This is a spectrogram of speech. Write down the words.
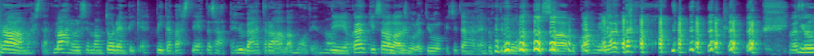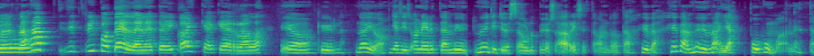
draamasta, että mahdollisimman todenpitävästi, että saatte hyvää draamaa. Me oltiin, no, Niin, ja kaikki salaisuudet julki. Sitä hän ehdotti mulle tuossa aamukahvilla, että mä sanoin, että vähän sit ripotellen, että ei kaikkea kerralla. Joo, kyllä. No joo, ja siis on erittäin myyn- myyntityössä ollut myös Aris, että on tota, hyvä, hyvä myymään ja puhumaan, että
